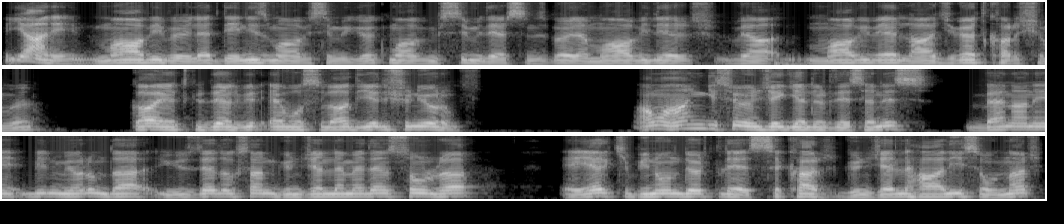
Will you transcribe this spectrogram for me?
Yani mavi böyle deniz mavisi mi gök mavisi mi dersiniz böyle maviler ve mavi ve lacivert karışımı gayet güzel bir Evo silahı diye düşünüyorum. Ama hangisi önce gelir deseniz ben hani bilmiyorum da %90 güncellemeden sonra eğer ki 1014 ile Scar güncelli hali ise onlar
